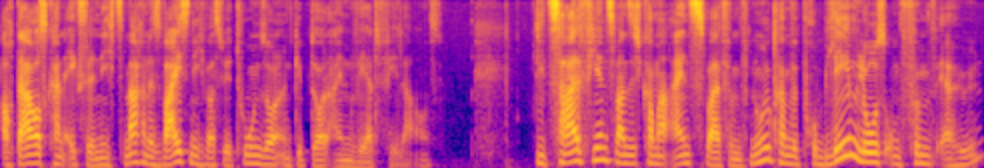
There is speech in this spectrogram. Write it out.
Auch daraus kann Excel nichts machen. Es weiß nicht, was wir tun sollen und gibt dort einen Wertfehler aus. Die Zahl 24,1250 können wir problemlos um 5 erhöhen.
